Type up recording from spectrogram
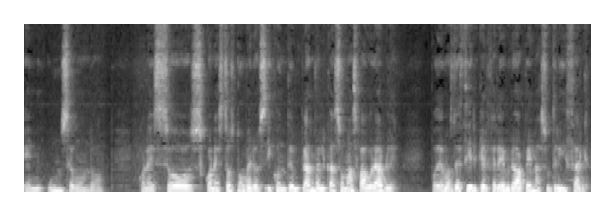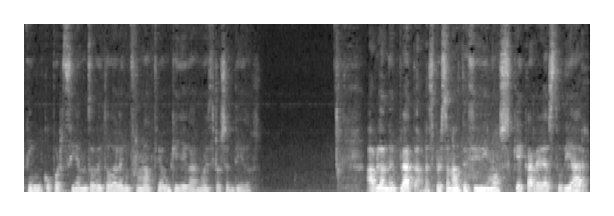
en un segundo. Con, esos, con estos números y contemplando el caso más favorable, podemos decir que el cerebro apenas utiliza el 5% de toda la información que llega a nuestros sentidos. Hablando en plata, las personas decidimos qué carrera estudiar,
